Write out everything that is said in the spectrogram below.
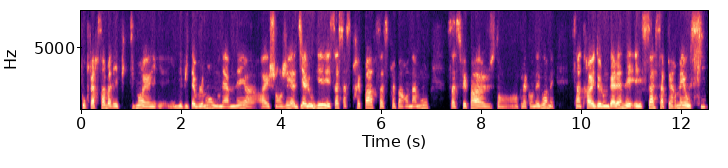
pour faire ça, ben, effectivement, inévitablement, on est amené à, échanger, à dialoguer. Et ça, ça se prépare, ça se prépare en amont. Ça ne se fait pas juste en, claquant des doigts, mais c'est un travail de longue haleine. Et, ça, ça permet aussi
